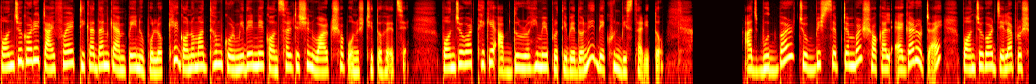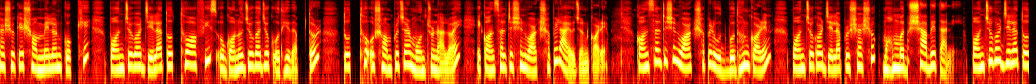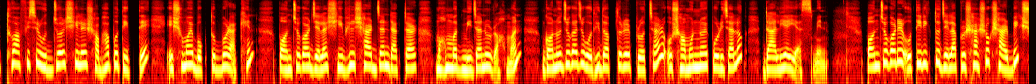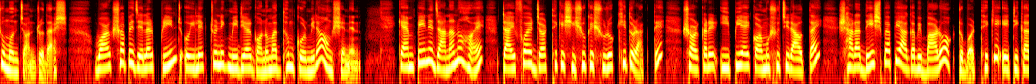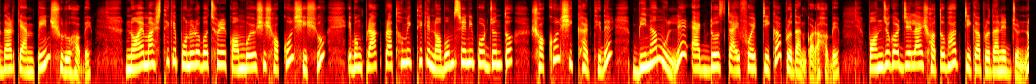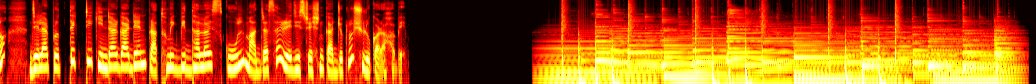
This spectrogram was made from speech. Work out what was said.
পঞ্চগড়ে টাইফয়েড টিকাদান ক্যাম্পেইন উপলক্ষে গণমাধ্যম কর্মীদের নিয়ে কনসালটেশন ওয়ার্কশপ অনুষ্ঠিত হয়েছে। পঞ্চগড় থেকে আব্দুর রহিমের প্রতিবেদনে দেখুন বিস্তারিত। আজ বুধবার ২৪ সেপ্টেম্বর সকাল এগারোটায় পঞ্চগড় জেলা প্রশাসকের সম্মেলন কক্ষে পঞ্চগড় জেলা তথ্য অফিস ও গণযোগাযোগ অধিদপ্তর তথ্য ও সম্প্রচার মন্ত্রণালয় এ কনসালটেশন ওয়ার্কশপের আয়োজন করে। কনসালটেশন ওয়ার্কশপের উদ্বোধন করেন পঞ্চগড় জেলা প্রশাসক মোহাম্মদ সাবেতানি পঞ্চগড় জেলা তথ্য অফিসের উজ্জ্বল শীলের সভাপতিত্বে এ সময় বক্তব্য রাখেন পঞ্চগড় জেলা civil surgeon doctor Mohammad Mizanur Rahman, গণযোগাযোগ অধিদপ্তরের প্রচার ও সমন্বয় পরিচালক ডালিয়া ইয়াসমিন, পঞ্চগড়ের অতিরিক্ত জেলা প্রশাসক সার্বিক সুমন চন্দ্র দাস, ওয়ার্কশপে জেলার প্রিন্ট ও ইলেকট্রনিক মিডিয়ার গণমাধ্যম কর্মীরা অংশ নেন। ক্যাম্পেইনে জানানো হয়, টাইফয়েড জ্বর থেকে শিশুকে সুরক্ষিত রাখতে সরকারের ইপিআই কর্মসূচির আওতায় সারা দেশব্যাপী আগামী বারো অক্টোবর থেকে এ টিকাদার ক্যাম্পেইন শুরু হবে। নয় মাস থেকে পনেরো বছরের কম বয়সী সকল শিশু এবং প্রাক প্রাথমিক থেকে নবম শ্রেণি পর্যন্ত সকল শিক্ষার্থীদের বিনামূল্যে এক ডোজ টাইফয়েড টিকা প্রদান করা হবে। পঞ্চগড় জেলায় শতভাগ টিকা প্রদানের জন্য জেলার প্রত্যেকটি কিন্ডারগার্ডেন, প্রাথমিক বিদ্যালয়, স্কুল, মাদ্রাসার রেজিস্ট্রেশন কার্যক্রম শুরু করা হবে।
